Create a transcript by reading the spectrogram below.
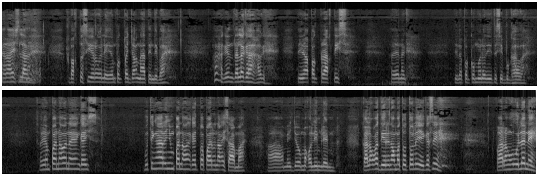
Karayos lang. Back to zero ulit yung pagpadyak natin, di ba? Ah, ganun talaga. Hindi nakapag-practice. Kaya nag dilapag ko muna dito si Bughaw. So yung panahon na yan guys. Buti nga rin yung panahon kahit pa paano nakisama. Ah, medyo makulimlim. Kala ko di rin ako matutuloy eh kasi parang uulan eh.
